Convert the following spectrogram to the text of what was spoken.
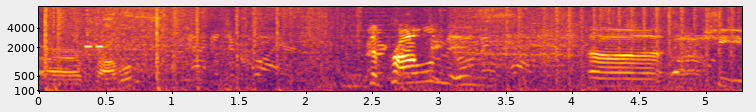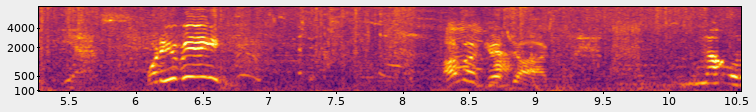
Our problem? The problem is, uh, Sheeb. Yes. What do you mean? I'm a good dog. No,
